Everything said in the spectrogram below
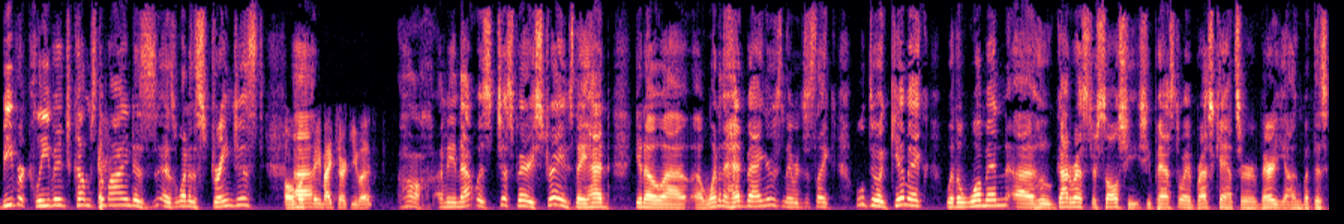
Beaver Cleavage comes to mind as as one of the strangest. Almost Uh, made my turkey list. Oh, I mean, that was just very strange. They had, you know, uh, uh, one of the headbangers, and they were just like, "We'll do a gimmick with a woman uh, who, God rest her soul, she she passed away of breast cancer very young, but this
